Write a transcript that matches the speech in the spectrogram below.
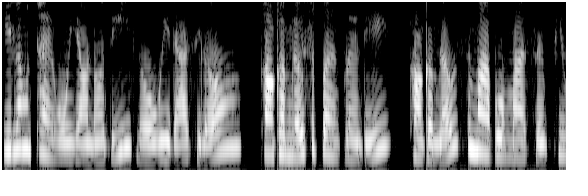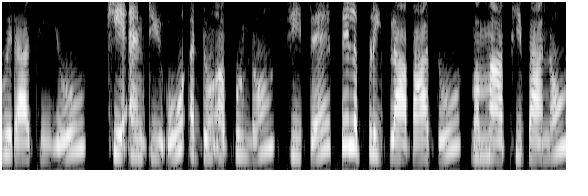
ဖီလောင်ထိုင်ဝန်ရောင်တော့ဒီလောဝေဒါစီလောခေါကမလို့စပန်ကလန်ဒီခေါကမလို့စမဘူမဆန်ဖီဝေဒါကြည်ယို KNDO အတွန်းအဖုနော်ကြည်တဲ့ပိလပလိပလာပါတူမမဖီပါနော်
